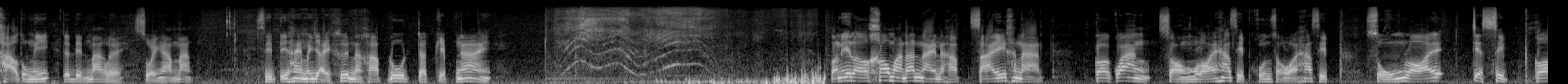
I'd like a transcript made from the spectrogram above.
ขาวตรงนี้จะเด่นมากเลย สวยงามมาก ซิปที่ให้มาใหญ่ขึ้นนะครับ รูดจัดเก็บง่าย ตอนนี้เราเข้ามาด้านในนะครับ ไซส์ขนาดก็กว้าง 250คูณ250 สูง 170 ก็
